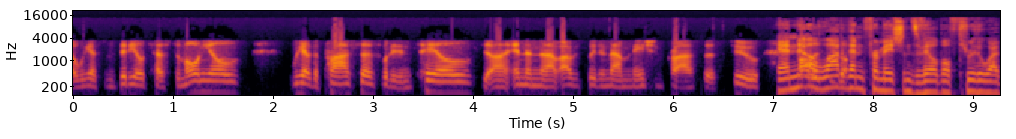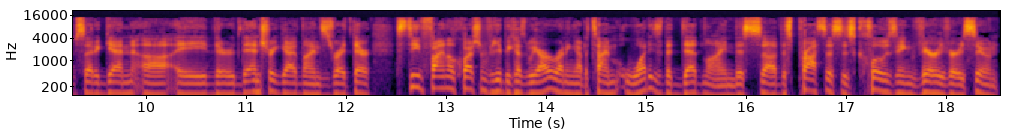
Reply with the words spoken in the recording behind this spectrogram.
Uh, we have some video testimonials. We have the process, what it entails, uh, and then uh, obviously the nomination process too. And All a lot is of that information is available through the website. Again, uh, a there the entry guidelines is right there. Steve, final question for you because we are running out of time. What is the deadline? This uh, this process is closing very very soon.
